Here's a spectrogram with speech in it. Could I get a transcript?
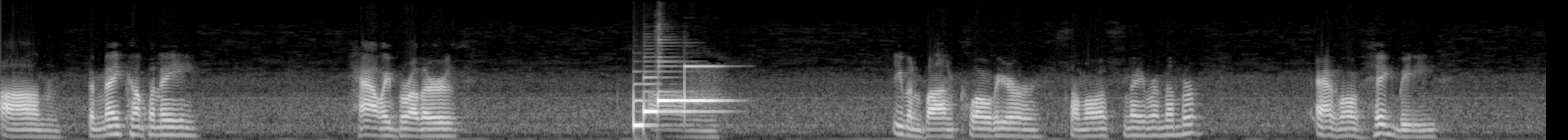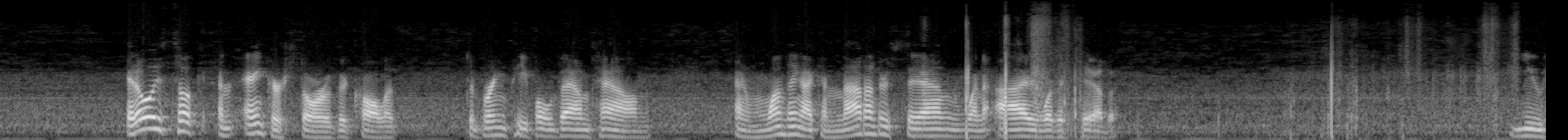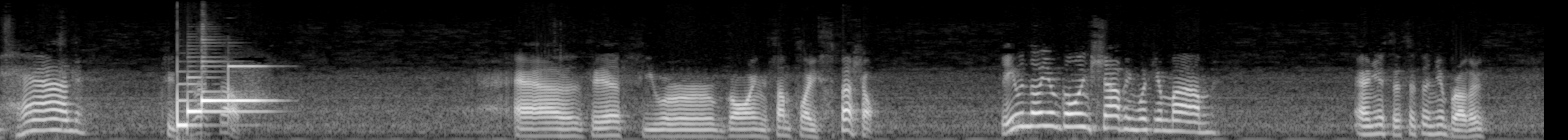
um, the May Company, Halle Brothers, um, even Bond Clothier, some of us may remember, as well as Higbee's it always took an anchor store, they call it, to bring people downtown. And one thing I cannot understand when I was a kid, you had to dress up as if you were going someplace special. Even though you're going shopping with your mom and your sisters and your brothers,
